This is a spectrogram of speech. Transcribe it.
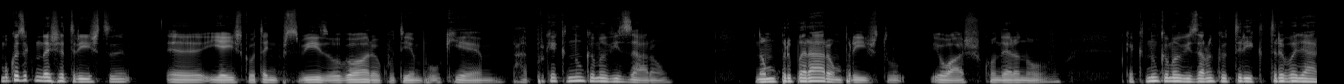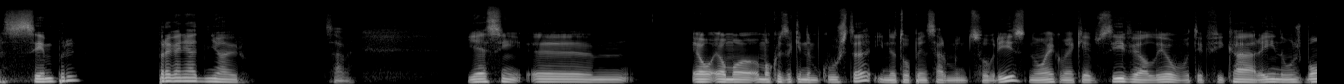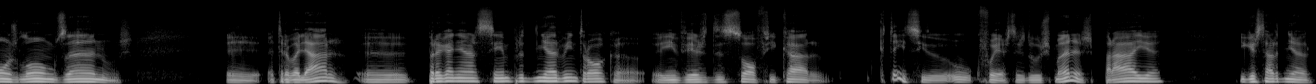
Uma coisa que me deixa triste, uh, e é isto que eu tenho percebido agora com o tempo, que é, pá, porque é que nunca me avisaram? Não me prepararam para isto, eu acho, quando era novo porque é que nunca me avisaram que eu teria que trabalhar sempre para ganhar dinheiro, sabem? E é assim, hum, é, é uma, uma coisa que ainda me custa, ainda estou a pensar muito sobre isso, não é? Como é que é possível eu vou ter que ficar ainda uns bons, longos anos uh, a trabalhar uh, para ganhar sempre dinheiro em troca, em vez de só ficar, que tem sido o que foi estas duas semanas, praia e gastar dinheiro.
